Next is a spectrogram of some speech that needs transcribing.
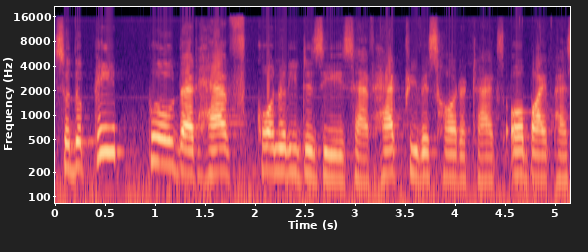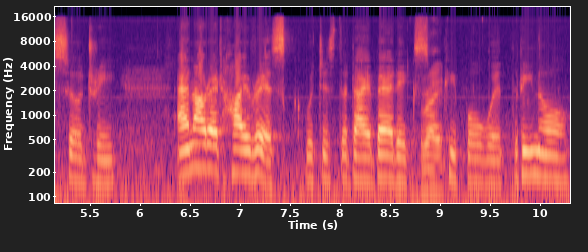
So the people that have coronary disease have had previous heart attacks or bypass surgery and are at high risk, which is the diabetics, Right. people with renal,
